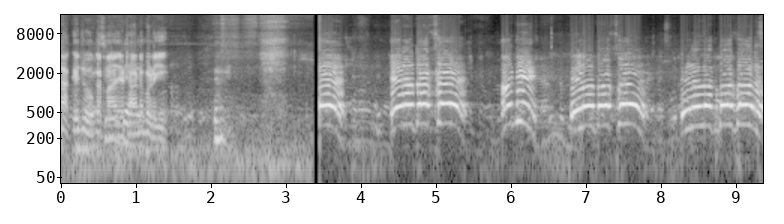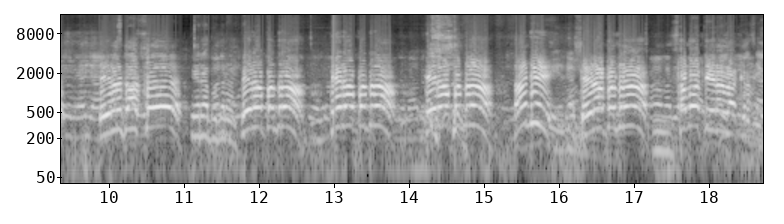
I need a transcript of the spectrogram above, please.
ਲਾ ਕੇ ਜੋ ਕਰਨਾ ਜੇ ਠੰਡ ਬੜੀ। ਤੇਰਾ ਦੱਸ। ਹਾਂਜੀ ਤੇਰਾ ਦੱਸ। ਤੇਰਾ ਲੱਖ ਦਸ ਹਜ਼ਾਰ ਤੇਰਾ ਦੱਸ। 13 15 ਤੇਰਾ 15 ਤੇਰਾ 15 ਤੇਰਾ 15 ਹਾਂਜੀ ਤੇਰਾ 15 ਸਵਾ 13 ਲੱਖ ਰੁਪਏ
